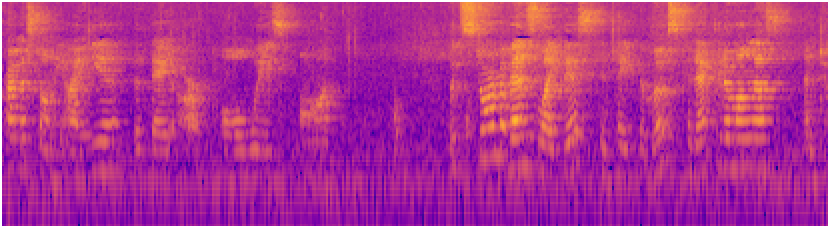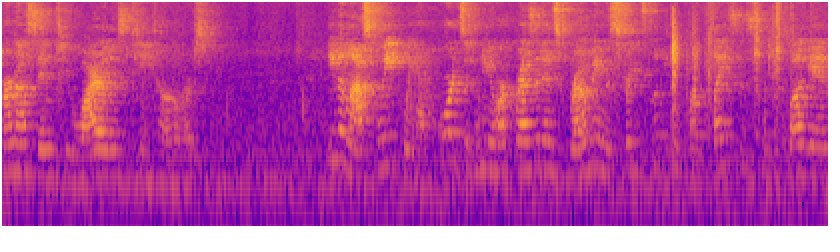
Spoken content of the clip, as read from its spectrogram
premised on the idea that they are always on. But storm events like this can take the most connected among us and turn us into wireless teetotalers. Even last week, we had hordes of New York residents roaming the streets looking for places to plug in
